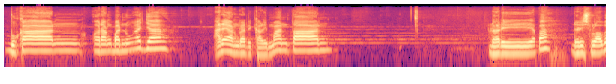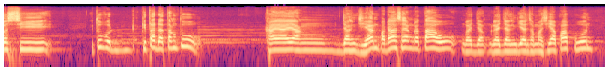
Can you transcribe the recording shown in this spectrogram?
bukan orang Bandung aja. Ada yang dari Kalimantan, dari apa dari Sulawesi itu kita datang tuh kayak yang janjian padahal saya nggak tahu nggak nggak janjian sama siapa pun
